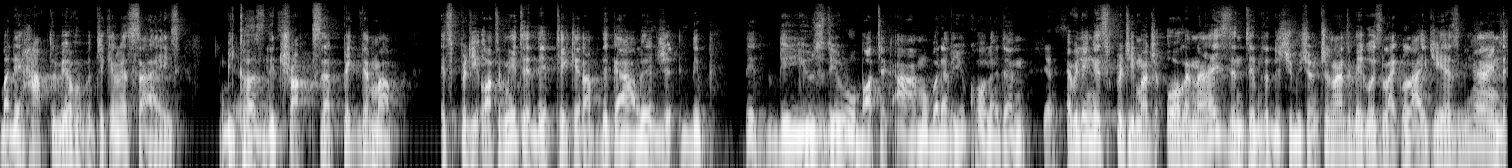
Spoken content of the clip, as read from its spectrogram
but they have to be of a particular size because yes, the trucks that pick them up it's pretty automated. They take it up the garbage. They they, they use the robotic arm or whatever you call it, and yes. everything is pretty much organized in terms of distribution. Trinidad and Tobago is like light years behind.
